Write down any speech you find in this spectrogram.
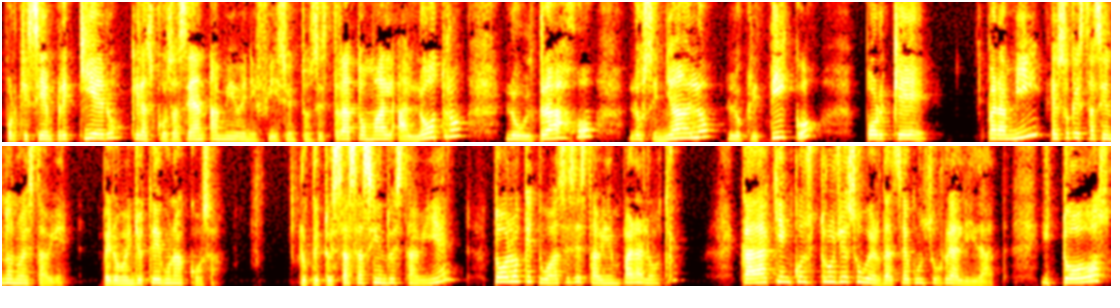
porque siempre quiero que las cosas sean a mi beneficio. Entonces trato mal al otro, lo ultrajo, lo señalo, lo critico, porque para mí eso que está haciendo no está bien. Pero ven, yo te digo una cosa, lo que tú estás haciendo está bien, todo lo que tú haces está bien para el otro. Cada quien construye su verdad según su realidad y todos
